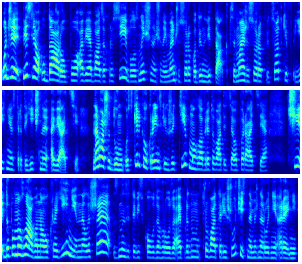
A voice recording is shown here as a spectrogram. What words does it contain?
Отже, після удару по авіабазах Росії було знищено щонайменше 41 літак. Це майже 40% їхньої стратегічної авіації. На вашу думку, скільки українських життів могла врятувати ця операція? Чи допомогла вона Україні не лише знизити військову загрозу, а й продемонструвати рішучість на міжнародній арені?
